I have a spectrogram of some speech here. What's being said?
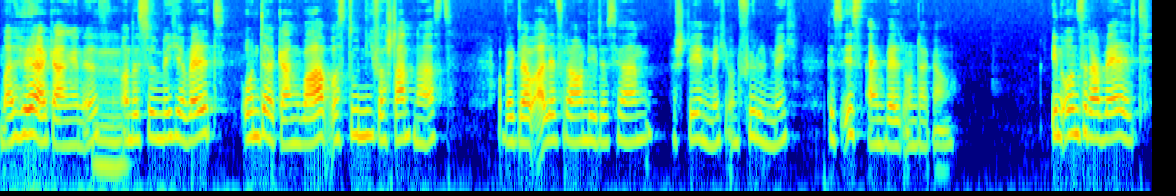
mal höher gegangen ist Mhm. und es für mich ein Weltuntergang war, was du nie verstanden hast. Aber ich glaube, alle Frauen, die das hören, verstehen mich und fühlen mich. Das ist ein Weltuntergang. In unserer Welt,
